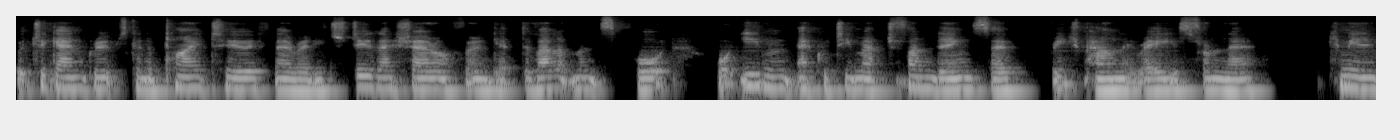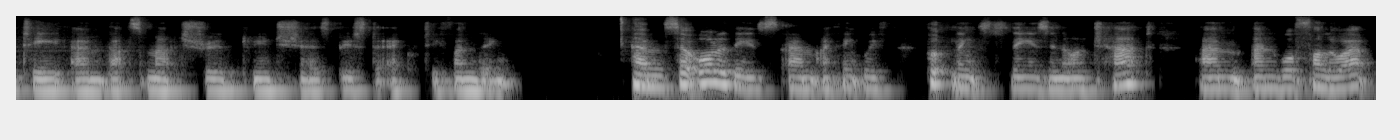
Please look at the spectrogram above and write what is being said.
which again groups can apply to if they're ready to do their share offer and get development support or even equity match funding. So for each pound they raise from their community, um, that's matched through the Community Shares Booster Equity Funding. Um, so all of these, um, I think we've put links to these in our chat um, and we'll follow up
